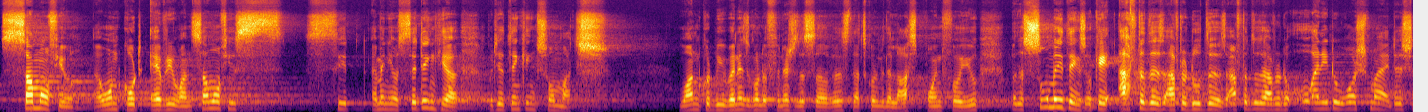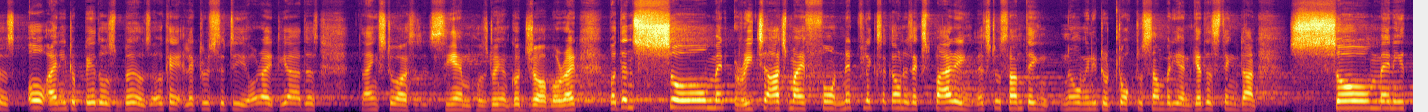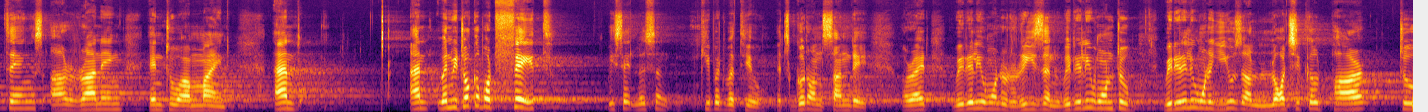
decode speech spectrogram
some of you, I won't quote everyone, some of you sit, I mean, you're sitting here, but you're thinking so much. One could be when it's going to finish the service. That's going to be the last point for you. But there's so many things. Okay, after this, to do this. After this, to do. Oh, I need to wash my dishes. Oh, I need to pay those bills. Okay, electricity. All right, yeah. There's thanks to our CM who's doing a good job. All right. But then so many. Recharge my phone. Netflix account is expiring. Let's do something. No, we need to talk to somebody and get this thing done. So many things are running into our mind, and and when we talk about faith, we say, listen, keep it with you. It's good on Sunday, all right? We really want to reason. We really want to, we really want to use our logical power to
